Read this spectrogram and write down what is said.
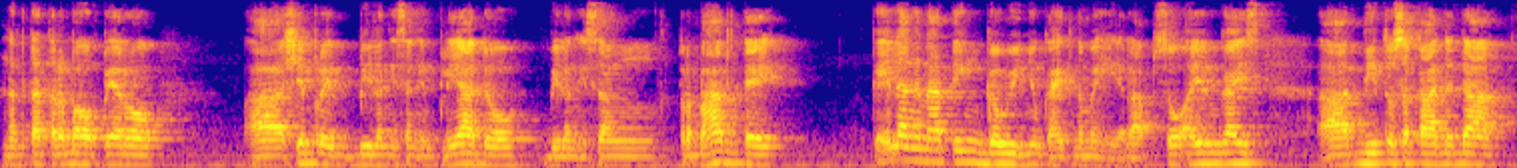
nagtatrabaho pero ah syempre bilang isang empleyado, bilang isang trabahante, kailangan nating gawin yung kahit na mahirap. So ayun guys, ah, dito sa Canada,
